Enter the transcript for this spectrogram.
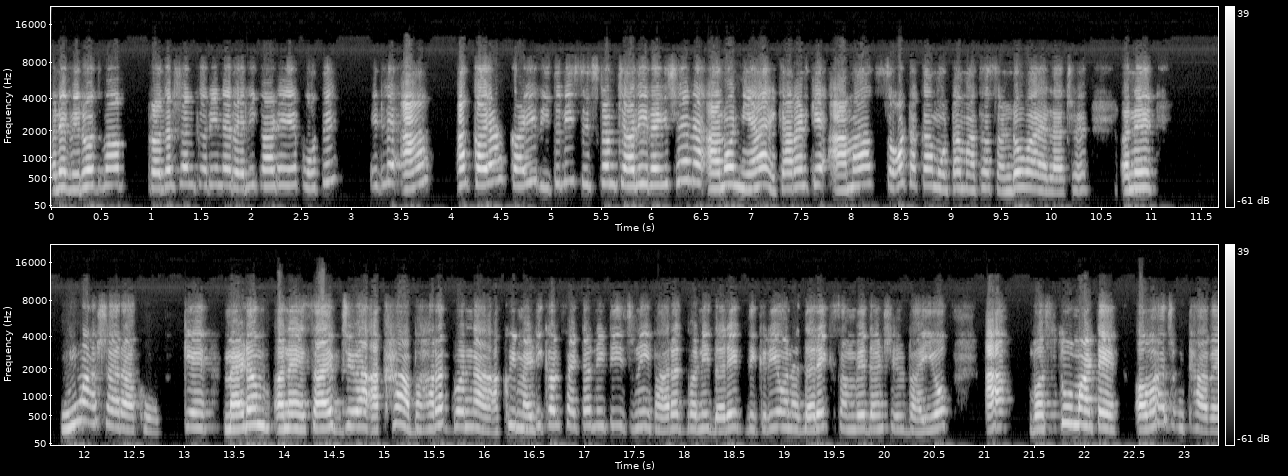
અને વિરોધમાં પ્રદર્શન કરીને રેલી કાઢે એ પોતે? એટલે આ આ કયા, કઈ રીતની સિસ્ટમ ચાલી રહી છે ને આનો ન્યાય? કારણ કે આમાં સો ટકા મોટા માથા સંડોવાયેલા છે અને હું આશા રાખું કે મેડમ અને સાહેબ જેવા આખા ભારતભરના, આખી મેડિકલ ફેટર્નિટી જ નહીં, ભારતભરની દરેક દીકરીઓ અને દરેક સંવેદનશીલ ભાઈઓ આ વસ્તુ માટે અવાજ ઉઠાવે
